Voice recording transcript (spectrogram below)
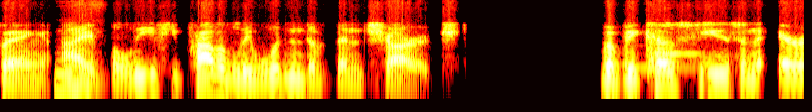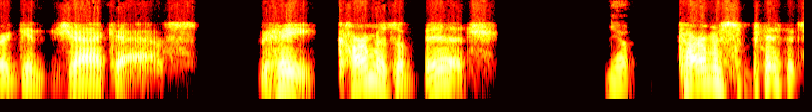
thing, Mhm. I believe he probably wouldn't have been charged. But because he's an arrogant jackass, hey, karma's a bitch Yep. karma's a bitch.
